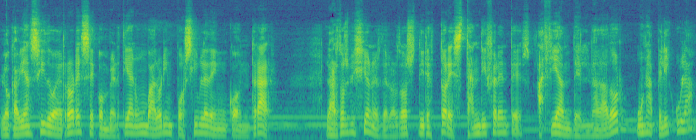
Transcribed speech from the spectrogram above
Lo que habían sido errores se convertía en un valor imposible de encontrar. Las dos visiones de los dos directores tan diferentes hacían del nadador una película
